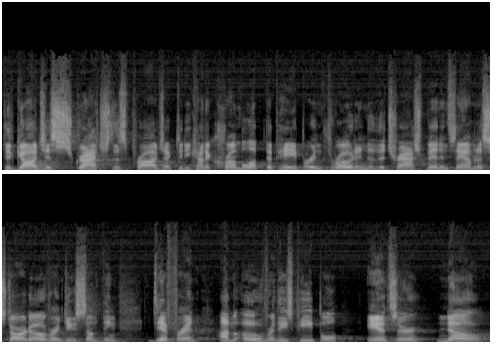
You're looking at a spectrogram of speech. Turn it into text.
Did God just scratch this project? Did he kind of crumble up the paper and throw it into the trash bin and say, I'm going to start over and do something different? I'm over these people? Answer no.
